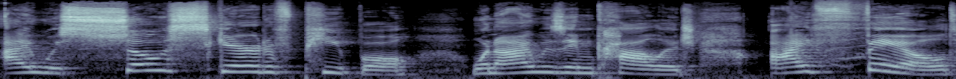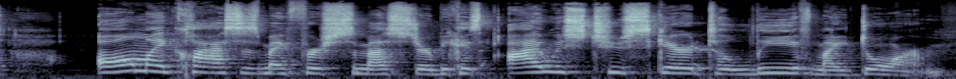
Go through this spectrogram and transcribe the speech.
I was so scared of people when I was in college. I failed all my classes my first semester because I was too scared to leave my dorm.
